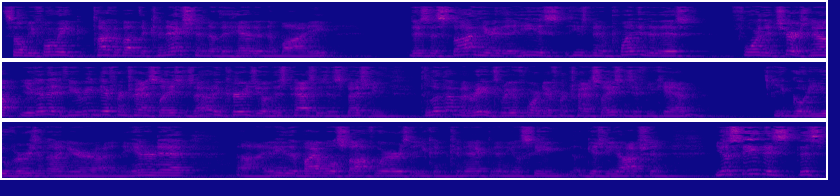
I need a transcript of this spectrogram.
So before we talk about the connection of the head and the body, there's this thought here that he is he's been appointed to this for the church. Now you're gonna if you read different translations, I would encourage you on this passage especially to look up and read three or four different translations if you can. You can go to YouVersion on your uh, on the internet, uh, any of the Bible softwares that you can connect, and you'll see gives you the option you'll see this this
